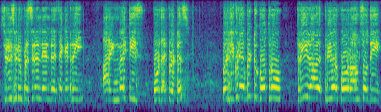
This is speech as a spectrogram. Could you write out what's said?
students' union president and secretary, are invitees for that protest, but we could able to go through three three or four rounds of the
